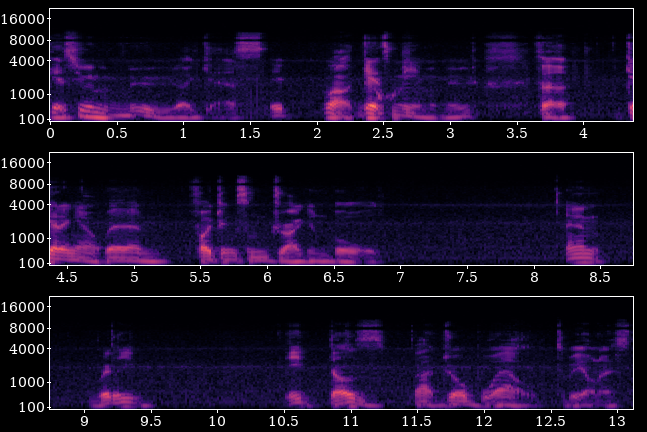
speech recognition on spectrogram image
gets you in the mood, I guess. It well, it gets me in the mood for getting out there and fighting some Dragon Ball. And really, it does that job well, to be honest.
